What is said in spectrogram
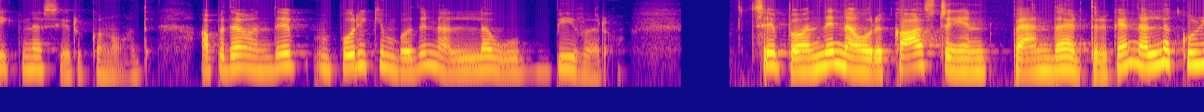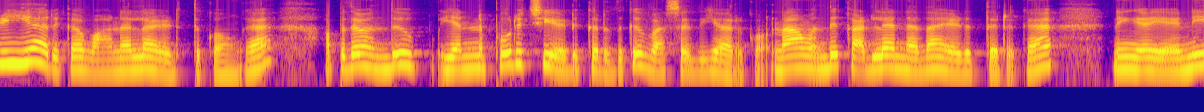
திக்னஸ் இருக்கணும் அது. அப்போ தான் வந்து பொரிக்கும்போது நல்லா உப்பி வரும். ஸோ இப்போ வந்து நான் ஒரு காஸ்ட் என் பேன் தான் எடுத்திருக்கேன். நல்ல குழியாக இருக்க வானலாக எடுத்துக்கோங்க. அப்போ தான் வந்து எண்ணெய் பொரிச்சு எடுக்கிறதுக்கு வசதியாக இருக்கும். நான் வந்து கடலை எண்ணெய் தான் எடுத்திருக்கேன். நீங்கள் any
